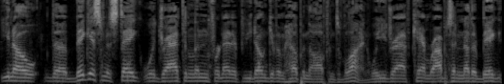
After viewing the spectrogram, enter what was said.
you know, the biggest mistake with drafting Leonard Fournette if you don't give him help in the offensive line. Will you draft Cam Robinson, another big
